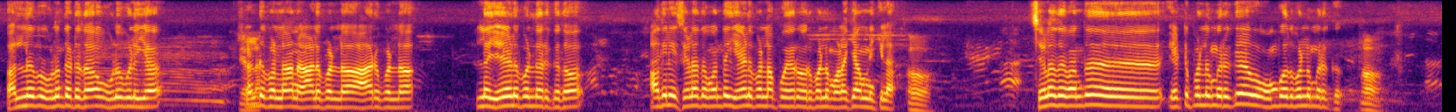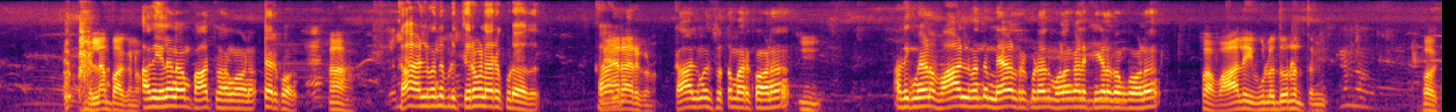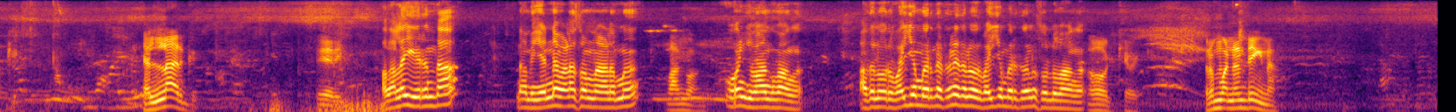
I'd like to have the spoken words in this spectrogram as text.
பல்லு உளுந்துட்டுதோ உழுவுலியோ ரெண்டு பல்லா நாலு பல்லா ஆறு பல்லா இல்லை ஏழு பல்லு இருக்குதோ அதுலேயும் சிலது வந்து ஏழு பல்லா போயிடும் ஒரு பல்லு முளைக்காம நிற்கல ஓ. சிலது வந்து எட்டு பல்லும் இருக்குது ஒம்பது பல்லும் இருக்குது எல்லாம் பார்க்கணும். அதையெல்லாம் நாம் பார்த்து வாங்கணும். இருக்கும் கால் வந்து இப்படி திருவள்ள இருக்கக்கூடாது நேராக இருக்கணும். கால் வந்து சுத்தமாக இருக்கணும். அதுக்கு மேலே வால் வந்து மேலே இருக்கக்கூடாது முழங்கால கீழே தொங்கணும். இப்போ வாழை இவ்வளோ தூரம் தங்க ஓகே. எல்லாம் இருக்குது சரி. அதெல்லாம் இருந்தால் நம்ம என்ன விலை சொன்னாலும் வாங்குவாங்க. வாங்கி வாங்குவாங்க. அதில் ஒரு வையம் இருந்துட்டுனா இதில் ஒரு வையம் இருக்குதுன்னு சொல்லுவாங்க. Okay okay. ரொம்ப நன்றிங்கண்ணா.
